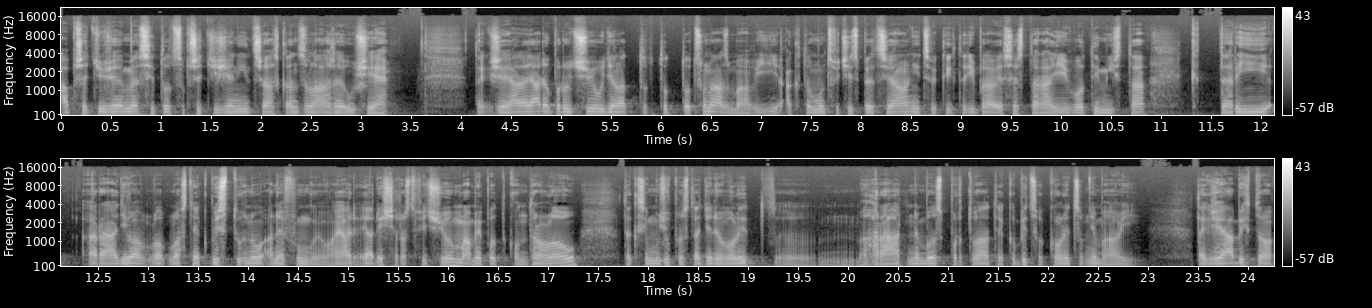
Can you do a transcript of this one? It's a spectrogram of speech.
a přetěžujeme si to, co přetížený třeba z kanceláře už je. Takže já, já doporučuji udělat to, to, to, co nás baví a k tomu cvičit speciální cviky, které právě se starají o ty místa, které rádi vlastně jakoby stuhnou a nefungují. A já, já když rozcvičuju, mám je pod kontrolou, tak si můžu v podstatě dovolit uh, hrát nebo sportovat jakoby cokoliv, co mě baví. Takže já bych to,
